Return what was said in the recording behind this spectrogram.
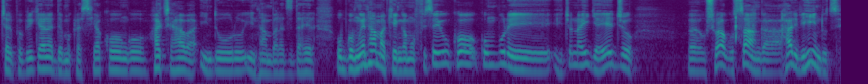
ca Republika ya Demokrasi ya Kongo hace haba induru intambara zidahera ubwo mwe nta makenga mufise yuko kumbure ejo na ejo uh, eh, ushobora gusanga hari bihindutse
